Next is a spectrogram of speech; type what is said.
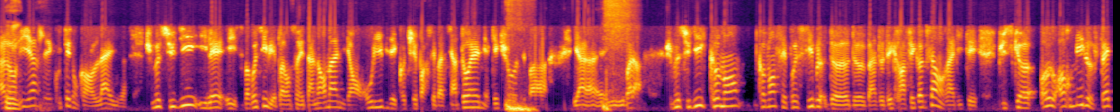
Alors Oui. hier, j'ai écouté donc en live. Je me suis dit, il est, c'est pas possible, il est pas dans son état normal, il est en roue libre, il est coaché par Sébastien Toen, il y a quelque chose, c'est pas, il y a, il- voilà. Je me suis dit comment comment c'est possible ben, de dégrafer comme ça en réalité, puisque hor- hormis le fait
